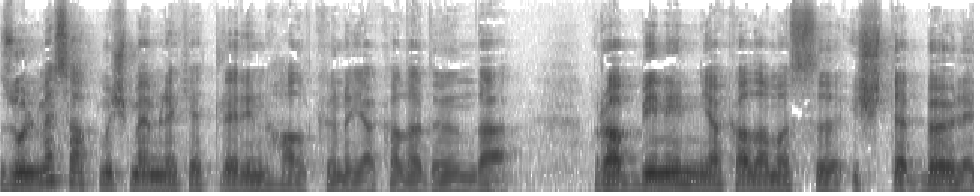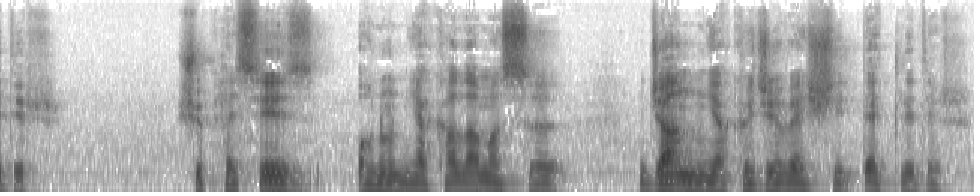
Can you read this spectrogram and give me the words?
Zulme sapmış memleketlerin halkını yakaladığında Rabbinin yakalaması işte böyledir. Şüphesiz onun yakalaması can yakıcı ve şiddetlidir.''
